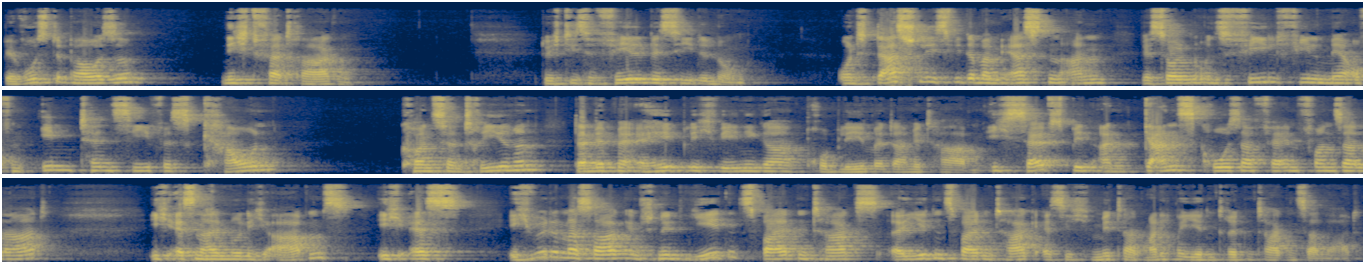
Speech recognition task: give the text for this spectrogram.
bewusste Pause nicht vertragen. Durch diese Fehlbesiedelung. Und das schließt wieder beim ersten an, wir sollten uns viel, viel mehr auf ein intensives Kauen konzentrieren, dann wird man erheblich weniger Probleme damit haben. Ich selbst bin ein ganz großer Fan von Salat. Ich esse halt nur nicht abends. Ich esse ich würde mal sagen, im Schnitt jeden zweiten, Tags, äh, jeden zweiten Tag esse ich Mittag, manchmal jeden dritten Tag einen Salat.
